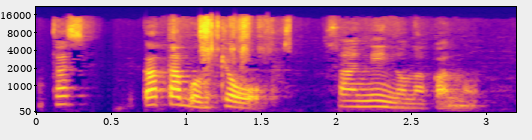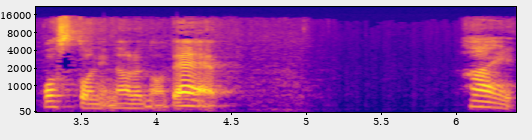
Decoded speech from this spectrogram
私が多分今日3人の中のポストになるので、はい。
